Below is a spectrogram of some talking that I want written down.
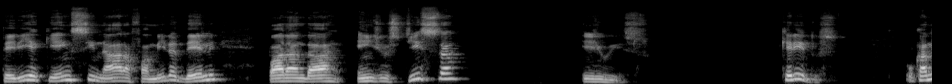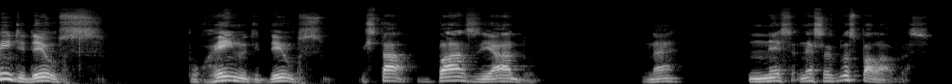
teria que ensinar a família dele para andar em justiça e juízo. Queridos, o caminho de Deus, o reino de Deus, está baseado né, nessas duas palavras:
